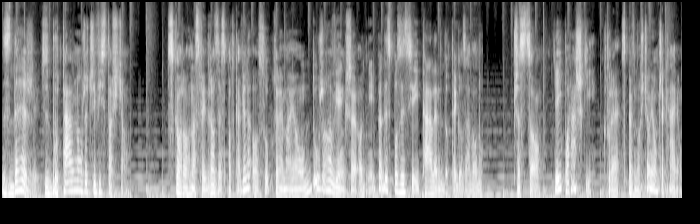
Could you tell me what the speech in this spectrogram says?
zderzyć z brutalną rzeczywistością, skoro na swej drodze spotka wiele osób, które mają dużo większe od niej predyspozycje i talent do tego zawodu, przez co jej porażki, które z pewnością ją czekają,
